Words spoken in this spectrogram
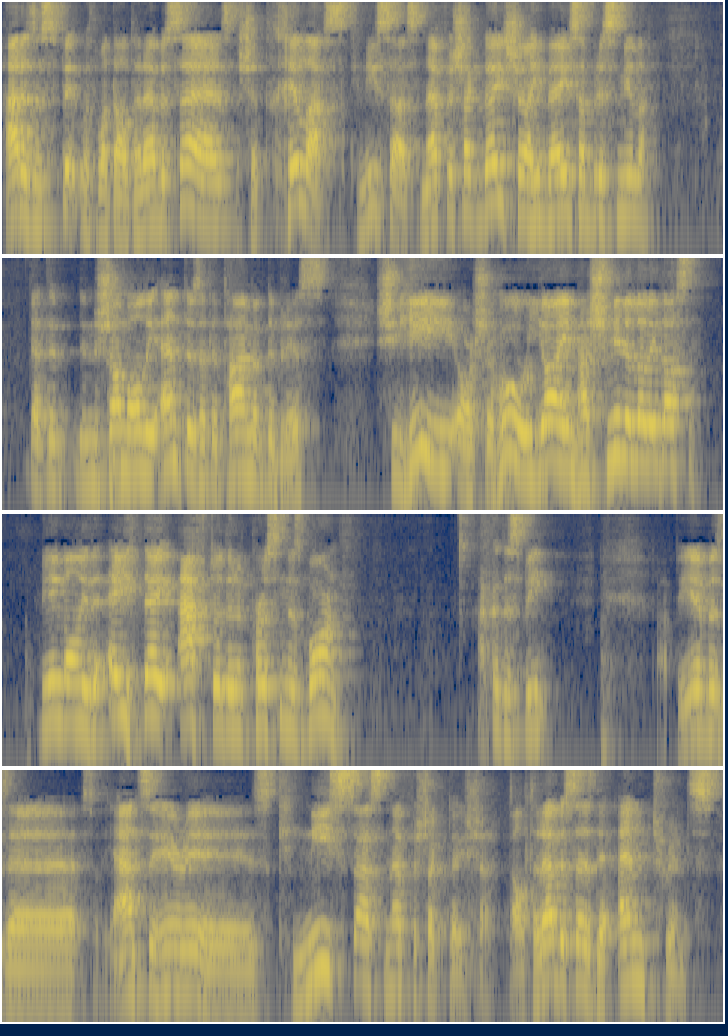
how does this fit with what Alter Rebbe says? Shetchilas knisas nefesh akdaisha hi beis. That the, the neshama only enters at the time of the bris. Shehi or shehu yaim hashmina lelidase being only the eighth day after the person is born. How could this be? So the answer here is Knisas Nefesh Akdesha. Alter Rebbe says the entrance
